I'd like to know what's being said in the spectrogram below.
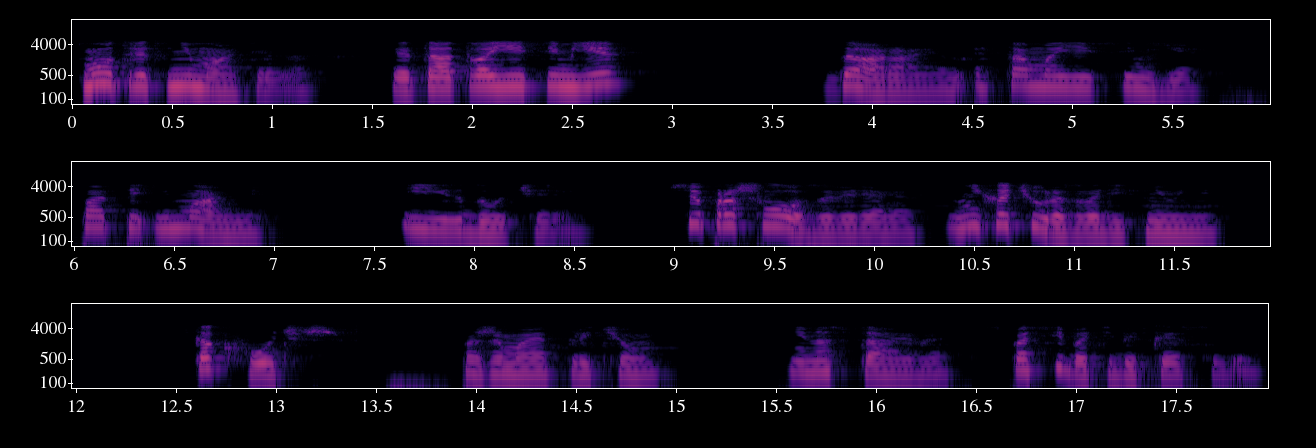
Смотрит внимательно. Это о твоей семье? Да, Райан, это о моей семье, папе и маме, и их дочери. Все прошло, заверяю, не хочу разводить нюни. «Как хочешь», — пожимает плечом. Не настаивает. «Спасибо тебе, Кэссиди».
